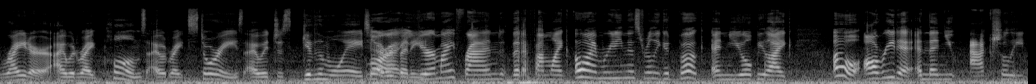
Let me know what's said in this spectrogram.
writer. I would write poems, I would write stories, I would just give them away to Laura, everybody. You're my friend that if I'm like, oh, I'm reading this really good book, and you'll be like, oh, I'll read it, and then you actually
